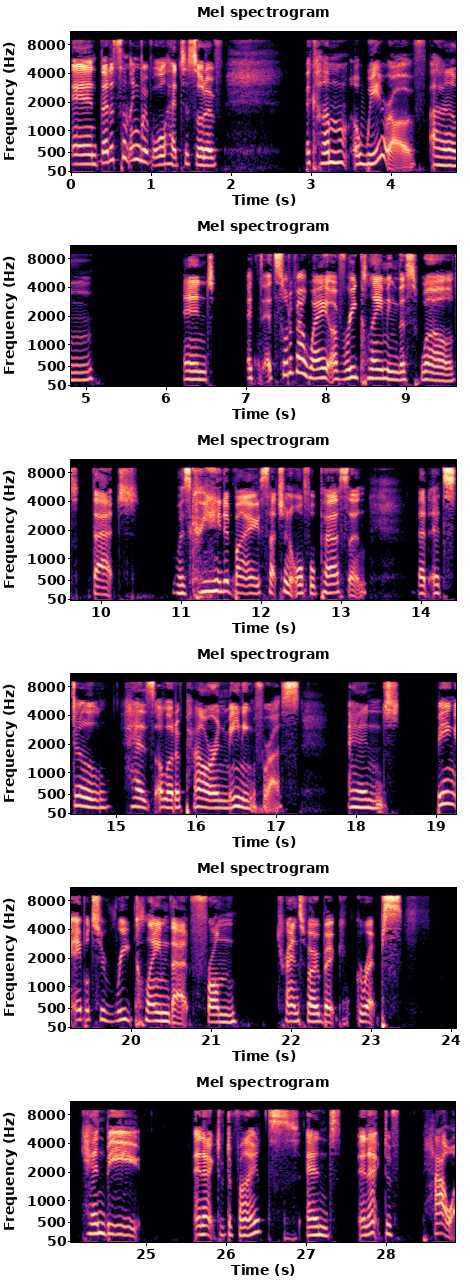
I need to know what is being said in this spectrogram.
And that is something we've all had to sort of become aware of. Um, and it's, it's sort of our way of reclaiming this world that was created by such an awful person but it still has a lot of power and meaning for us. And being able to reclaim that from transphobic grips can be an act of defiance and an act of power.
